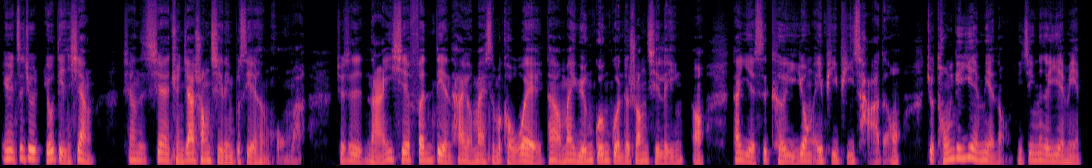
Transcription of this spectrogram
因为这就有点像，像现在全家双麒麟不是也很红嘛？就是哪一些分店它有卖什么口味，它有卖圆滚滚的双麒麟哦，它也是可以用 APP 查的哦。就同一个页面哦，你进那个页面，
